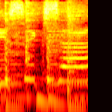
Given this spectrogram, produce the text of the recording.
disiksa uh,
